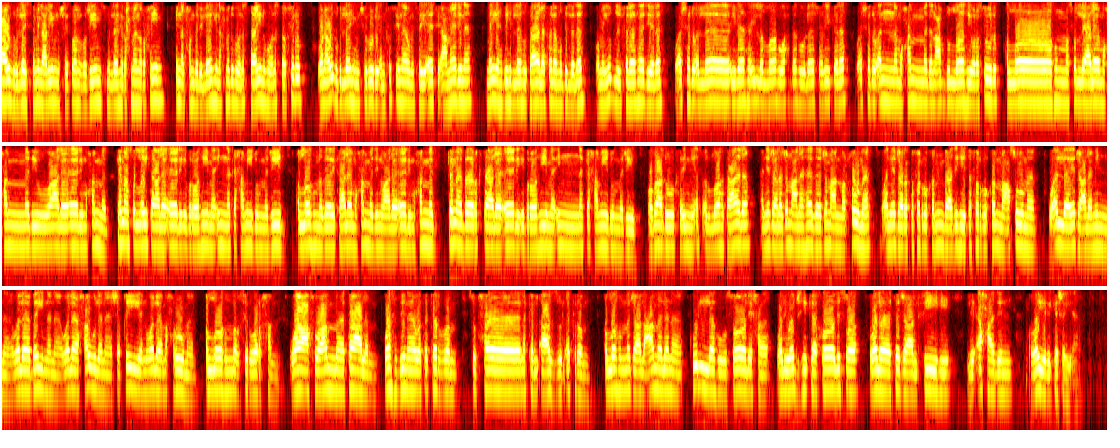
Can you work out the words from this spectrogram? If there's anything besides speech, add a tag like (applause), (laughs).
أعوذ بالله السميع العليم من الشيطان الرجيم. بسم الله الرحمن الرحيم. إن الحمد لله نحمده ونستعينه ونستغفره ونعوذ بالله من شرور أنفسنا ومن سيئات أعمالنا. من يهده الله تعالى فلا مضل له ومن يضلل فلا هادي له وأشهد أن لا إله إلا الله وحده لا شريك له وأشهد أن محمدا عبد الله ورسوله. اللهم صل على محمد وعلى آل محمد كما صليت على آل إبراهيم إنك حميد مجيد. اللهم بارك على محمد وعلى آل محمد. كما باركت على آل إبراهيم إنك حميد مجيد. وبعد فإني أسأل الله تعالى أن يجعل جمعنا هذا جمعا مرحوما وأن يجعل التفرق من بعده تفرقا معصوما وألا يجعل منا ولا بيننا ولا حولنا شقيا ولا محروما. اللهم اغفر وارحم واعف عما تعلم واهدنا وتكرم. سبحانك الأعز الأكرم. اللهم اجعل عملنا كله صالحا ولوجهك خالصا ولا تجعل فيه لأحد غيرك شيئا.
